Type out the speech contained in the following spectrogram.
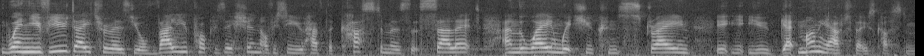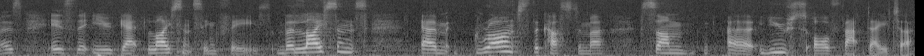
when you view data as your value proposition, obviously you have the customers that sell it, and the way in which you constrain, you, you get money out of those customers is that you get licensing fees. The license um, grants the customer some uh, use of that data.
